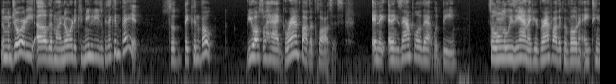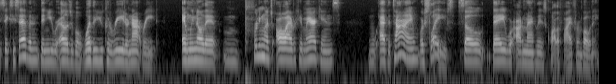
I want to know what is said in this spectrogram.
the majority of the minority communities they couldn't pay it, so they couldn't vote. You also had grandfather clauses. And an example of that would be so in Louisiana, if your grandfather could vote in 1867, then you were eligible, whether you could read or not read and we know that pretty much all African Americans at the time were slaves, so they were automatically disqualified from voting.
